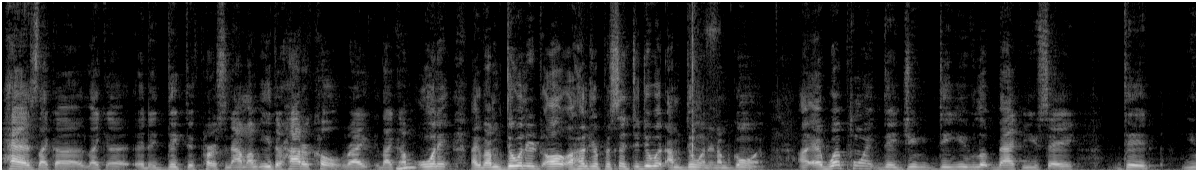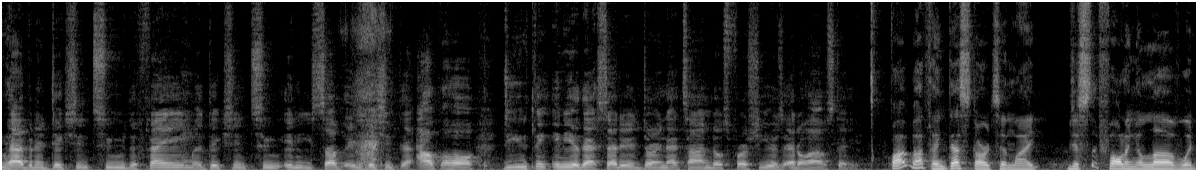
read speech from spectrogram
has like a like a an addictive person. I'm, I'm either hot or cold, right? Like I'm on it. Like if I'm doing it all 100 percent to do it, I'm doing it. I'm going. Uh, at what point did you do you look back and you say, did you have an addiction to the fame, addiction to any sub addiction to alcohol? Do you think any of that set in during that time, those first years at Ohio State? Well, I I think that starts in like just falling in love with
